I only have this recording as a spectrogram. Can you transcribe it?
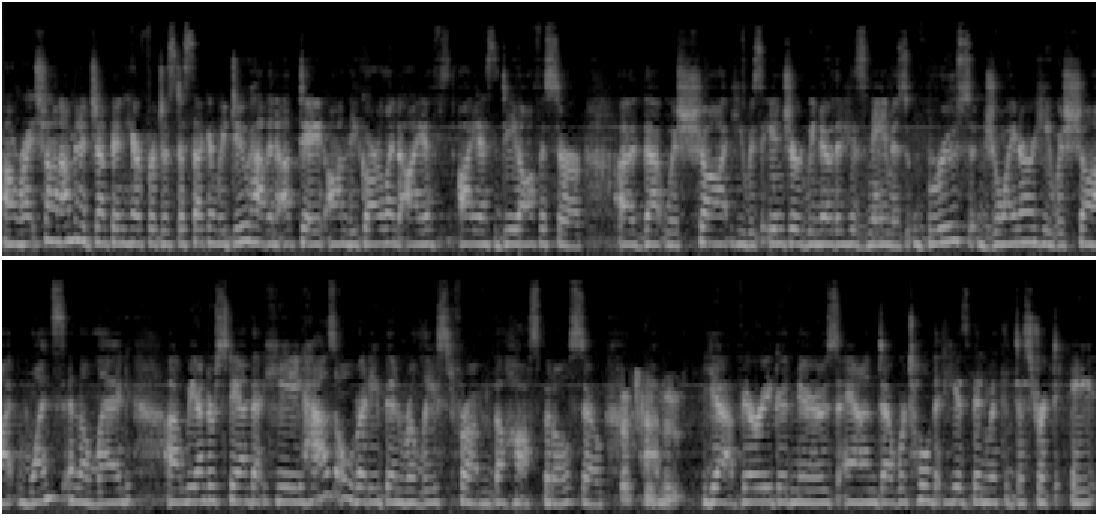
All right, Sean, I'm going to jump in here for just a second. We do have an update on the Garland ISD officer uh, that was shot. He was injured. We know that his name is Bruce Joiner. He was shot once in the leg. Uh, we understand that he has already been released from the hospital. So that's good um, news. Yeah, very good news. And uh, we're told that he has been with the district eight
